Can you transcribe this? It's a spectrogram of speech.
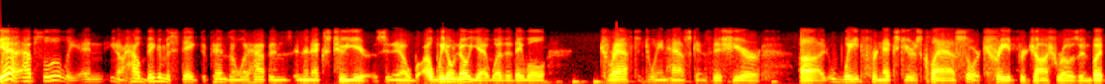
Yeah, absolutely. And you know how big a mistake depends on what happens in the next two years. You know, we don't know yet whether they will draft Dwayne Haskins this year, uh, wait for next year's class, or trade for Josh Rosen. But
